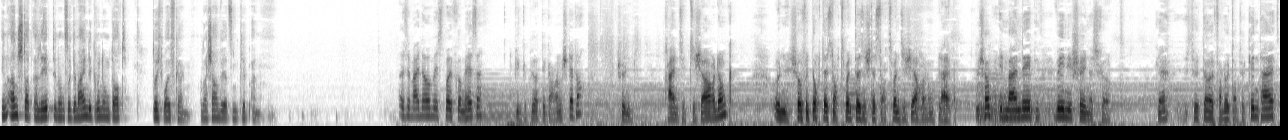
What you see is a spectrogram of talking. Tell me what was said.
in Arnstadt erlebt, in unserer Gemeindegründung dort durch Wolfgang. Und da schauen wir jetzt einen Clip an. Also mein Name ist Wolfgang Hesse. Ich bin gebürtiger Arnstädter, schon 73 Jahre lang. Und ich hoffe doch, dass, noch, dass ich das noch 20 Jahre lang bleibe. Ich habe in meinem Leben wenig Schönes gehabt. Ja, total verlotterte Kindheit.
